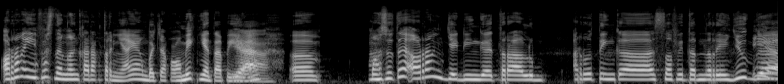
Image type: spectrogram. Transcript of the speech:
orang invest dengan karakternya yang baca komiknya tapi Iya. ya. Em, maksudnya orang jadi nggak terlalu rooting ke Sophie Turnernya juga Iya.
